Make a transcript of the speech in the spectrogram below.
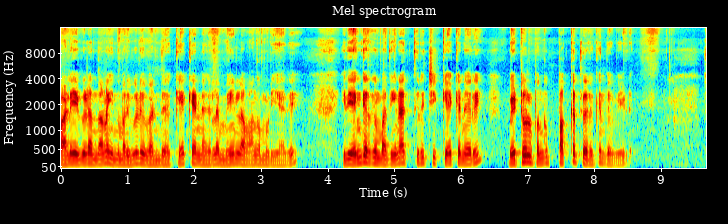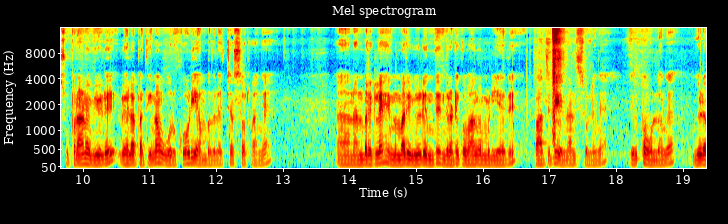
பழைய வீடு இருந்தாலும் இந்த மாதிரி வீடு வந்து கேகே நகரில் மெயினில் வாங்க முடியாது. இது எங்கே இருக்குன்னு பார்த்தீங்கன்னா திருச்சி கேகே நேரு பெட்ரோல் பங்கு பக்கத்தில் இருக்குது இந்த வீடு. சூப்பரான வீடு. விலை பார்த்தீங்கன்னா ஒரு கோடி ஐம்பது லட்சம் சொல்கிறாங்க நண்பர்களே இந்த மாதிரி வீடு வந்து இந்த இடத்துக்கு வாங்க முடியாது. பார்த்துட்டு என்னன்னு சொல்லுங்கள் விருப்பம் உள்ளவங்க வீடை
